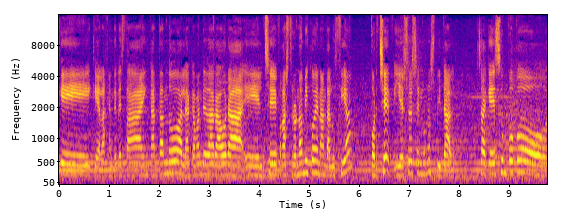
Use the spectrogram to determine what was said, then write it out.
que, a la gente le está encantando. Le acaban de dar ahora el chef gastronómico en Andalucía por chef y eso es en un hospital. O sea que es un poco,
